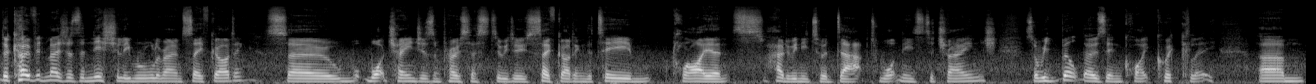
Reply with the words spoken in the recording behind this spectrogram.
The COVID measures initially were all around safeguarding. So, what changes and process do we do? Safeguarding the team, clients, how do we need to adapt, what needs to change? So, we built those in quite quickly. Um,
